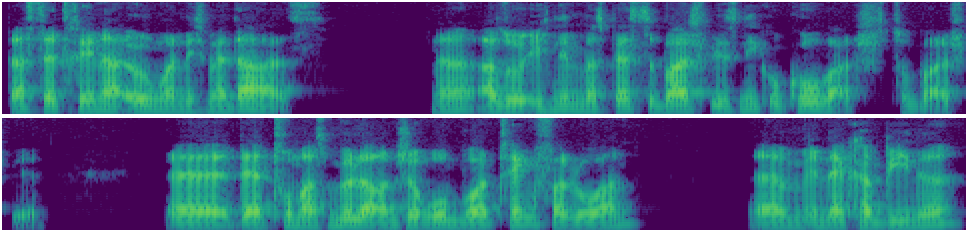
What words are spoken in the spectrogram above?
dass der Trainer irgendwann nicht mehr da ist. Ne? Also ich nehme das beste Beispiel, ist Nico Kovac zum Beispiel. Äh, der Thomas Müller und Jerome Boateng verloren ähm, in der Kabine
